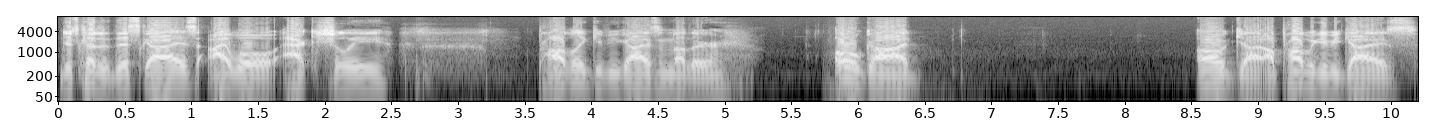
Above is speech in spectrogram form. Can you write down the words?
Just because of this, guys, I will actually probably give you guys another... Oh, God. Oh, God. I'll probably give you guys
